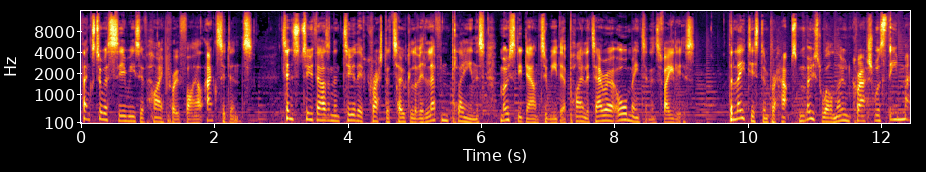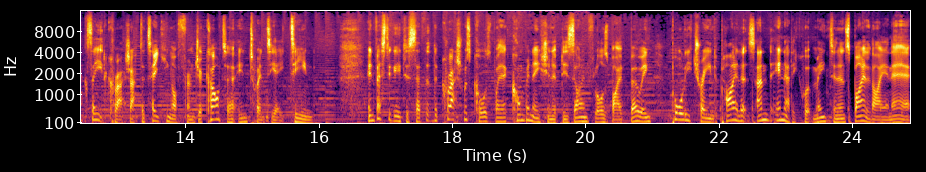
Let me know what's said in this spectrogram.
thanks to a series of high profile accidents. Since 2002, they've crashed a total of 11 planes, mostly down to either pilot error or maintenance failures. The latest and perhaps most well known crash was the MAX 8 crash after taking off from Jakarta in 2018. Investigators said that the crash was caused by a combination of design flaws by Boeing, poorly trained pilots, and inadequate maintenance by Lion Air.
